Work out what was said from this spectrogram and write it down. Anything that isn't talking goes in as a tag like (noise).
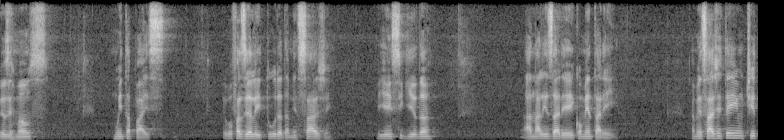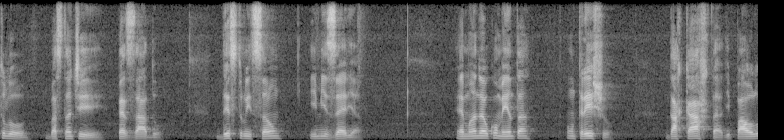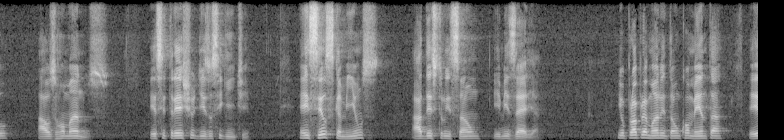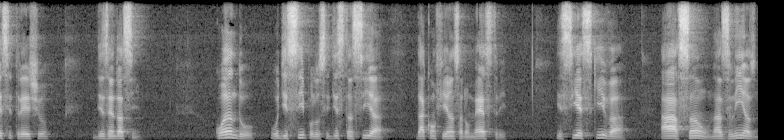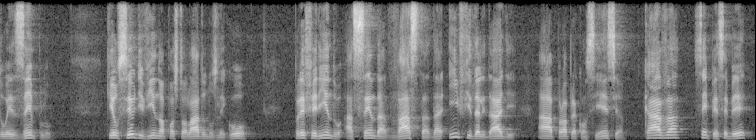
Meus irmãos, muita paz. Eu vou fazer a leitura da mensagem e em seguida analisarei e comentarei. A mensagem tem um título bastante pesado: Destruição e Miséria. Emmanuel comenta um trecho da carta de Paulo aos Romanos. Esse trecho diz o seguinte: Em seus caminhos há destruição e miséria. E o próprio Emmanuel então comenta esse trecho dizendo assim: Quando o discípulo se distancia da confiança no mestre e se esquiva a ação nas linhas do exemplo que o seu divino apostolado nos legou, preferindo a senda vasta da infidelidade à própria consciência, cava, sem perceber,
